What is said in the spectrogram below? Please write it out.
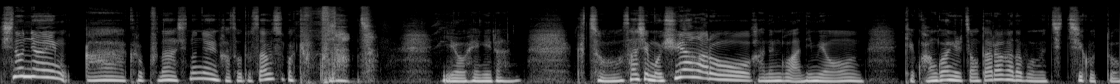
신혼여행, 아, 그렇구나. 신혼여행 가서도 싸울 수밖에 없구나. 이 여행이란. 그쵸. 사실 뭐 휴양하러 가는 거 아니면 이렇게 관광 일정 따라가다 보면 지치고 또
